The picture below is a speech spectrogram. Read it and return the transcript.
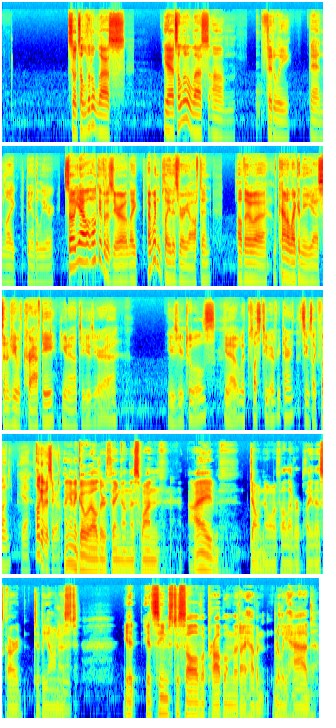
So it's a little less, yeah, it's a little less um fiddly than like Bandolier. So yeah, I'll, I'll give it a zero. Like I wouldn't play this very often, although uh, I'm kind of liking the uh, synergy with Crafty. You know, to use your uh, use your tools. You know, with plus two every turn. That seems like fun. Yeah, I'll give it a zero. I'm gonna go Elder Thing on this one. I don't know if I'll ever play this card, to be mm-hmm. honest. It it seems to solve a problem that I haven't really had.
